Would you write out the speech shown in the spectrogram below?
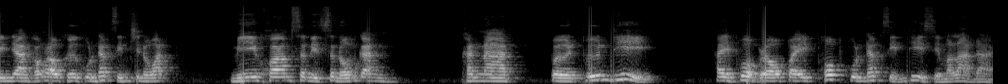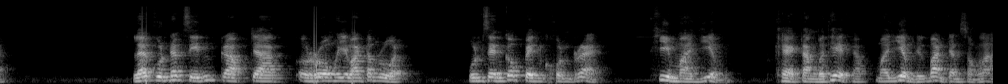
วิญญาณของเราคือคุณทักษิณชินวัตร มีความสนิทสนมกัน ขนาดเปิดพื้นที่ให้พวกเราไปพบคุณทักษิณที่เสียมราชได้ และคุณทักษิณกลับจากโรงพยาบาลตำรวจฮุนเซนก็เป็นคนแรกที่มาเยี่ยมแขกต่างประเทศครับ มาเยี่ยมถึงบ้านจันทร์สองล่า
